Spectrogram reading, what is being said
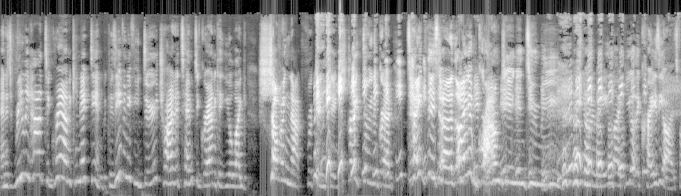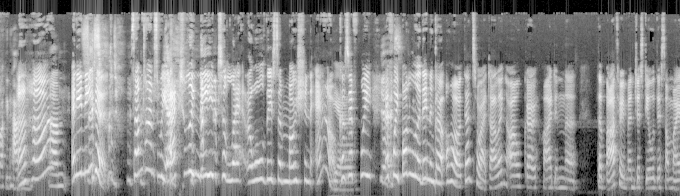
and it's really hard to ground and connect in because even if you do try and attempt to ground and connect, you're like shoving that freaking thing straight through the ground take this earth i am grounding into me you know what i mean like you got the crazy eyes fucking happening huh. um And you need so- it. Sometimes we Yeah. actually need to let all this emotion out. Because Yeah. if we Yes. if we bottle it in and go, oh, that's all right, darling, I'll go hide in the the bathroom and just deal with this on my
